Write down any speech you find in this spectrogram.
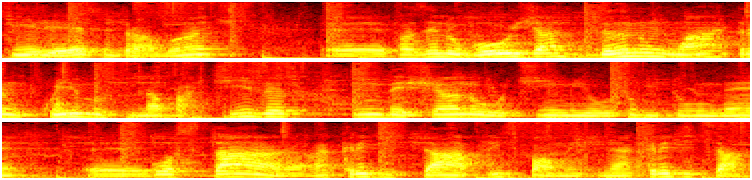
que ele é centroavante, é, fazendo gol e já dando um ar tranquilo na partida, um deixando o time, o Tum Tum, né, é, gostar, acreditar, principalmente, né, acreditar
